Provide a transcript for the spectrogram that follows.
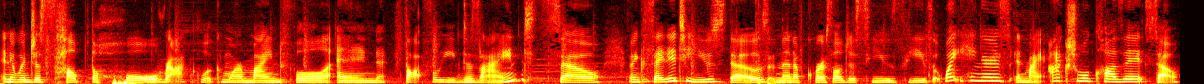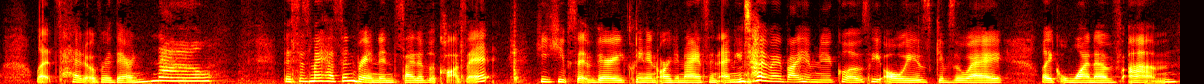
and it would just help the whole rack look more mindful and thoughtfully designed. So I'm excited to use those and then of course I'll just use these white hangers in my actual closet. So let's head over there now. This is my husband Brandon's side of the closet. He keeps it very clean and organized and anytime I buy him new clothes, he always gives away like one of um,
